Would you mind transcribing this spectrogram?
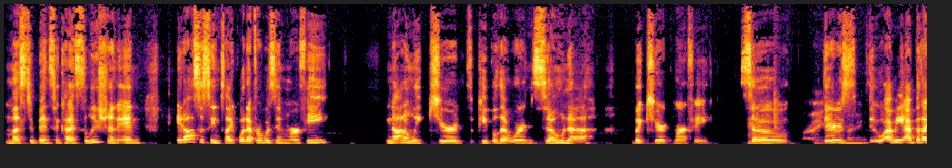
must have been some kind of solution. And it also seems like whatever was in Murphy not only cured the people that were in Zona, but cured Murphy. So Right, there's, right. I mean, I, but I,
